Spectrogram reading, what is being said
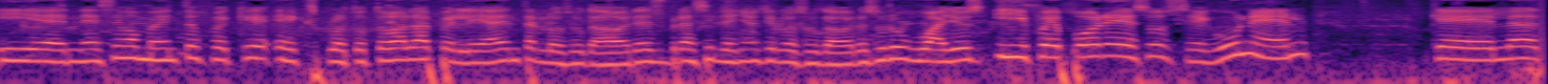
Y en ese momento fue que explotó toda la pelea entre los jugadores brasileños y los jugadores uruguayos. Y fue por eso, según él, que él eh,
